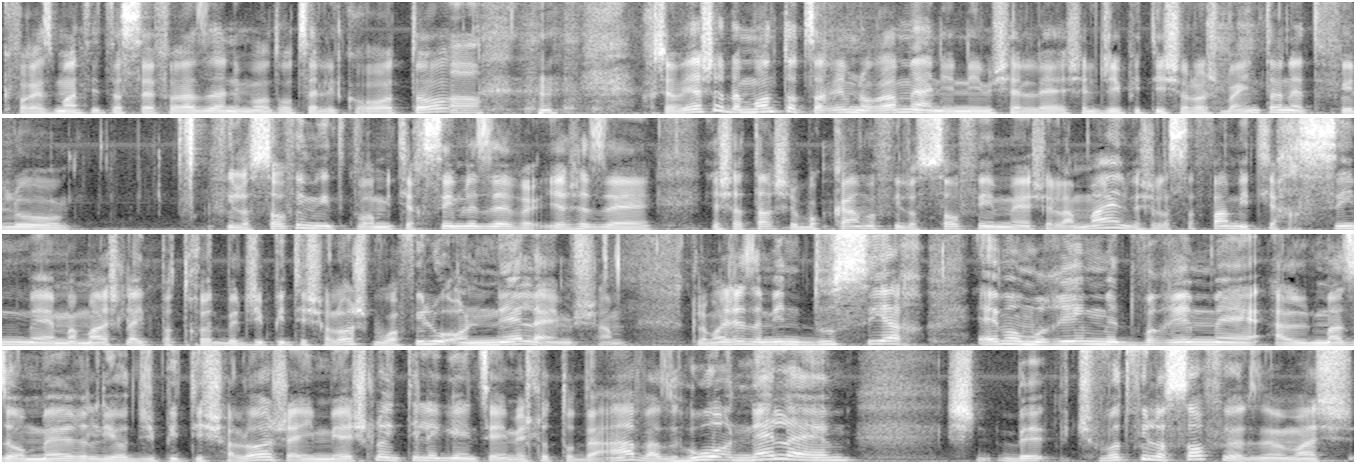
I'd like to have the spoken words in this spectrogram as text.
כבר הזמנתי את הספר הזה, אני מאוד רוצה לקרוא אותו. Oh. עכשיו, יש עוד המון תוצרים נורא מעניינים של, של GPT-3 באינטרנט, אפילו פילוסופים כבר מתייחסים לזה, ויש איזה, יש אתר שבו כמה פילוסופים אה, של ה mind ושל השפה מתייחסים אה, ממש להתפתחויות ב-GPT3, והוא אפילו עונה להם שם. כלומר, יש איזה מין דו-שיח, הם אומרים דברים אה, על מה זה אומר להיות GPT3, האם יש לו אינטליגנציה, האם יש לו תודעה, ואז הוא עונה להם בתשובות פילוסופיות, זה ממש,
